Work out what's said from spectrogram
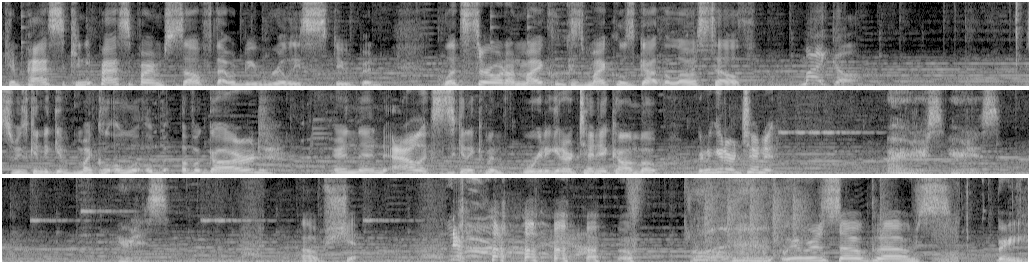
Can pass? Can he pacify himself? That would be really stupid. Let's throw it on Michael because Michael's got the lowest health. Michael. So he's gonna give Michael a little bit of a guard, and then Alex is gonna come in. We're gonna get our 10 hit combo. We're gonna get our 10 hit. Here it is. Here it is. Here it is. Oh shit. No! we were so close. B.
